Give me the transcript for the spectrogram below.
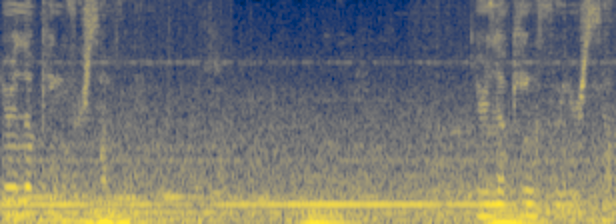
You're looking for something. You're looking for yourself.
